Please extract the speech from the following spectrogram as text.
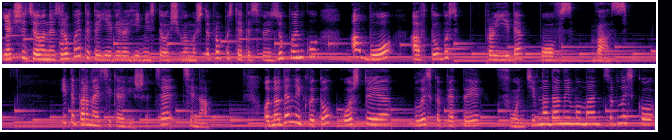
Якщо цього не зробити, то є вірогідність того, що ви можете пропустити свою зупинку, або автобус проїде повз вас. І тепер найцікавіше це ціна. Одноденний квиток коштує близько 5 фунтів на даний момент, це близько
